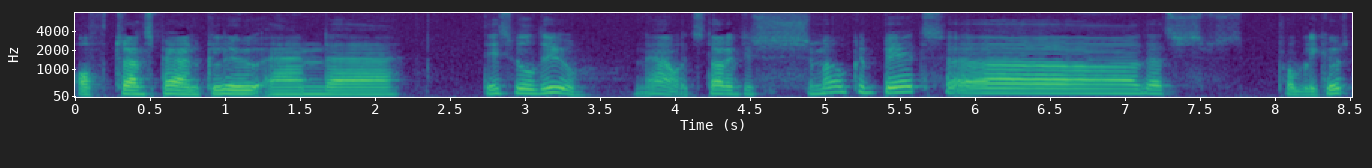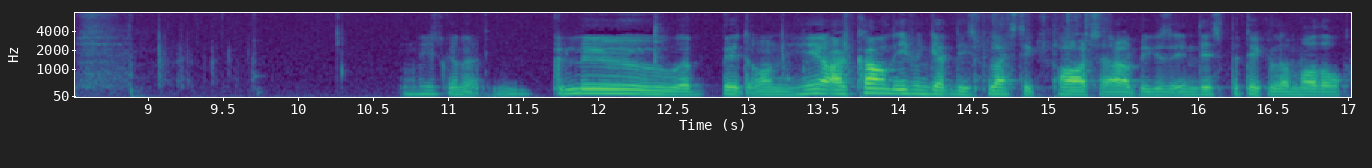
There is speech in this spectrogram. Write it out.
of transparent glue and uh, this will do. Now it's starting to smoke a bit, uh, that's probably good. I'm just gonna glue a bit on here. I can't even get these plastic parts out because in this particular model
